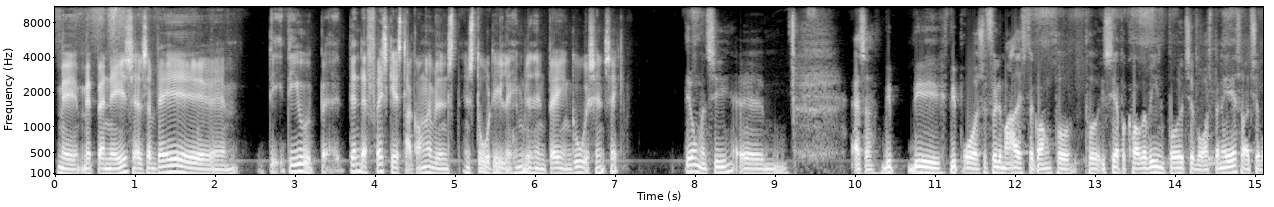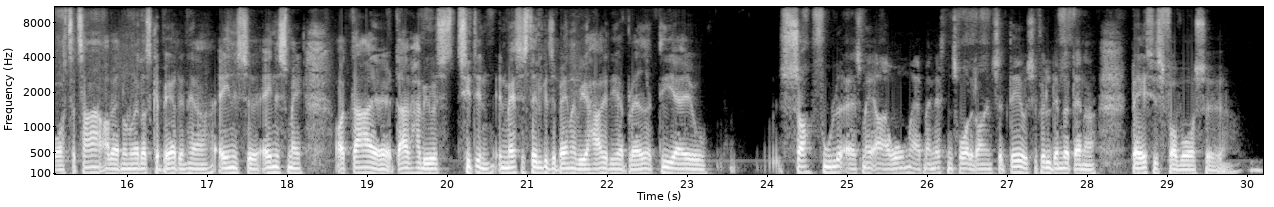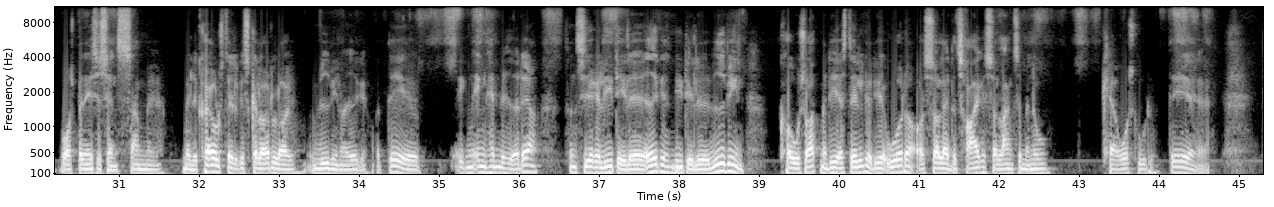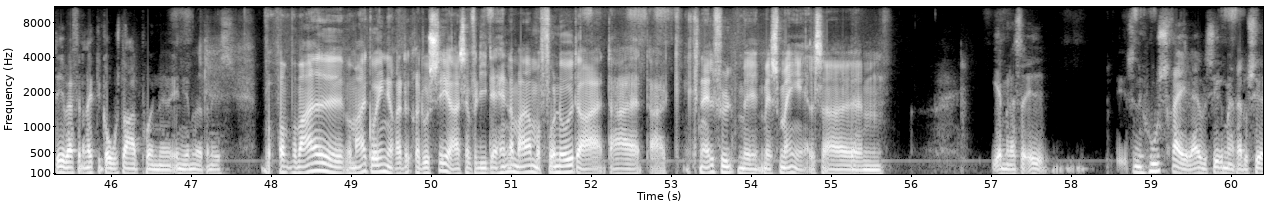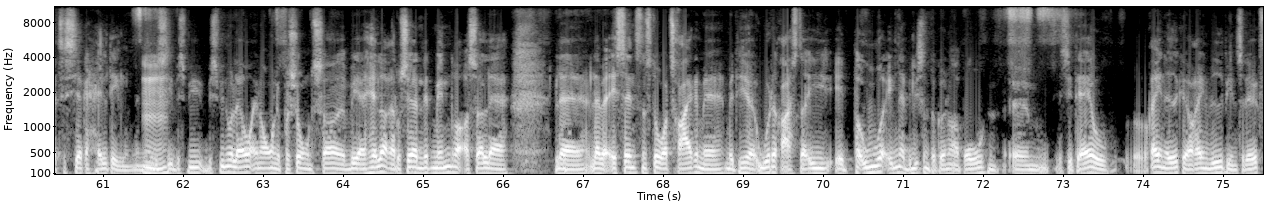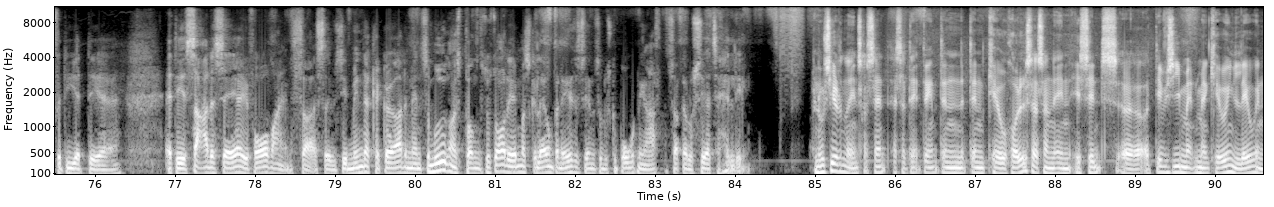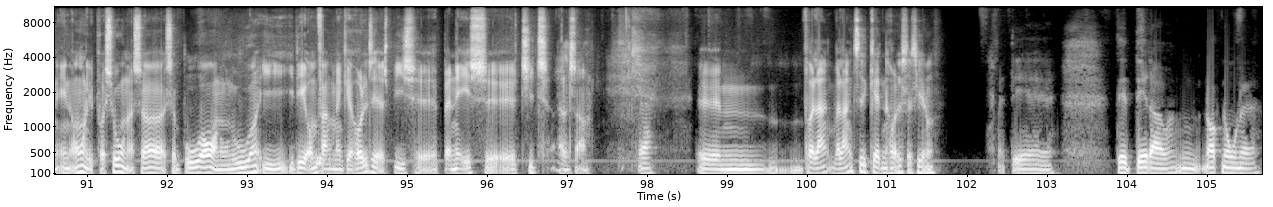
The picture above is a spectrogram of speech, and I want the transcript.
med, med banæs. Altså hvad, øh, det, det er jo, den der friske estragon er vel en, en stor del af hemmeligheden bag en god essens, ikke? Det må man sige. Øh, altså, vi, vi, vi bruger selvfølgelig meget estragon på, på, især på kok og vin, både til vores banæser og til vores tatar, og hvad der nu ellers skal bære den her anis, anissmag. Og der, øh, der har vi jo tit en, en masse stilke tilbage, når vi har hakket de her blade, og de er jo så fulde af smag og aroma, at man næsten tror, det er løgn. Så det er jo selvfølgelig dem, der danner basis for vores, øh, vores banæsessens sammen med, med lidt skalotteløg, hvidvin og eddike. Og det er jo ingen, ingen hemmeligheder der. Sådan cirka lige dele eddike, lige dele hvidvin, koges op med de her stilke og de her urter, og så lade det trække så langt, som man nu kan overskue det. Det, øh, det er i hvert fald en rigtig god start på en, øh, en hjemmelavet banæs. Hvor, hvor, meget, hvor meget går ind i at reducere? Altså, fordi det handler meget om at få noget, der, der, der er knaldfyldt med, med smag. Altså, øhm. Jamen altså, øh, sådan en husregel er jo cirka, at man reducerer til cirka halvdelen. Men mm. vil sige, hvis, vi, hvis vi nu laver en ordentlig portion, så vil jeg hellere reducere den lidt mindre, og så lade, lade, lade essensen stå og trække med, med de her urterester i et par uger, inden at vi ligesom begynder at bruge den. Øhm, det er jo ren eddike og ren hvidvin, så det er jo ikke fordi, at det er, at det er sarte sager i forvejen, så altså, hvis jeg mindre kan gøre det. Men som udgangspunkt, hvis du står derhjemme og skal lave en banæsesende, så du skal bruge den i aften, så reducerer til halvdelen. Og nu siger du noget interessant. Altså, den, den, den, den kan jo holde sig sådan en essens, øh, og det vil sige, at man, man kan jo egentlig lave en, en ordentlig portion, og så, så bruge over nogle uger i, i det omfang, man kan holde til at spise øh, banæs øh, tit. Altså. Ja. Øhm, hvor, lang, hvor lang tid kan den holde sig, siger du? Jamen, det, det, det er der nok nogle,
